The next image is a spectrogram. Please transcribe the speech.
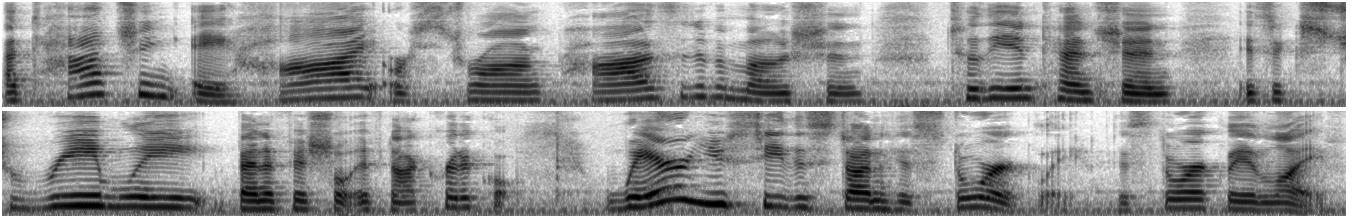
attaching a high or strong positive emotion to the intention is extremely beneficial, if not critical. Where you see this done historically, historically in life,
